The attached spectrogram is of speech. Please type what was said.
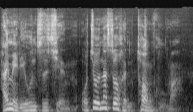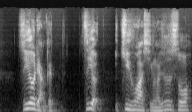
还没离婚之前，我就那时候很痛苦嘛，只有两个，只有一句话形容，就是说，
